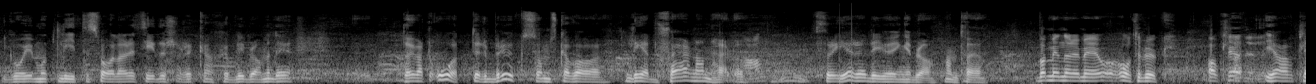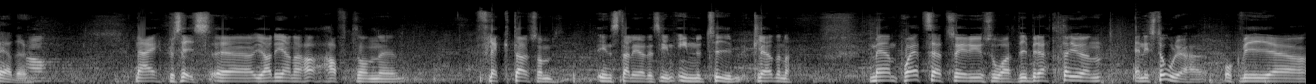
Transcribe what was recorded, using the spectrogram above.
Vi går ju mot lite svalare tider så det kanske blir bra. Men det, det har ju varit återbruk som ska vara ledstjärnan här då. Ja. För er är det ju inget bra antar jag. Vad menar du med återbruk? Av kläder? Ja, av kläder. Ja. Nej, precis. Eh, jag hade gärna haft någon eh, fläktar som installerades in, inuti kläderna. Men på ett sätt så är det ju så att vi berättar ju en, en historia här och vi eh,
